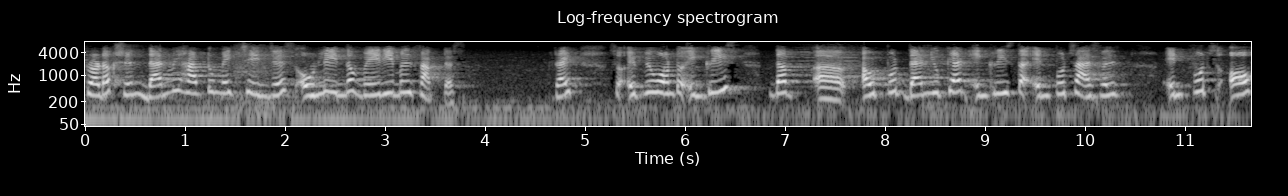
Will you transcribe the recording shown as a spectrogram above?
production, then we have to make changes only in the variable factors. Right. So if you want to increase the uh, output, then you can increase the inputs as well. Inputs of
